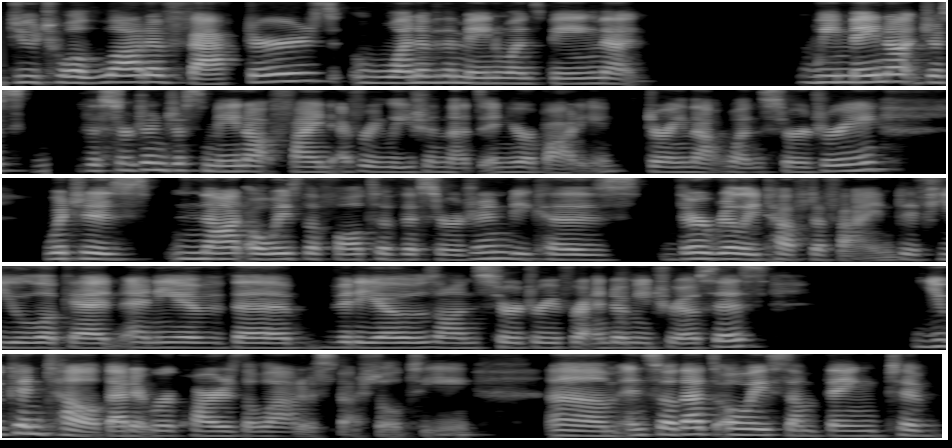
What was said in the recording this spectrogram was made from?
due to a lot of factors. One of the main ones being that we may not just, the surgeon just may not find every lesion that's in your body during that one surgery, which is not always the fault of the surgeon because they're really tough to find. If you look at any of the videos on surgery for endometriosis, you can tell that it requires a lot of specialty. Um, and so that's always something to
